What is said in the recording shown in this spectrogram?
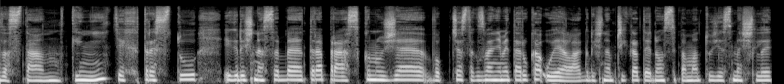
zastánkyní těch trestů, i když na sebe teda prásknu, že občas takzvaně mi ta ruka ujela, když například jednou si pamatuju, že jsme šli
